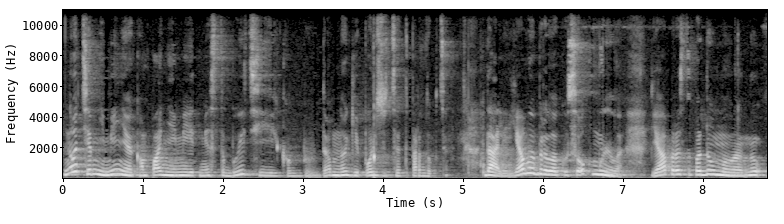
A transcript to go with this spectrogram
но тем не менее компания имеет место быть и как бы да многие пользуются этой продукцией. Далее я выбрала кусок мыла. Я просто подумала ну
